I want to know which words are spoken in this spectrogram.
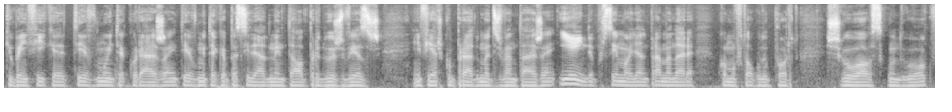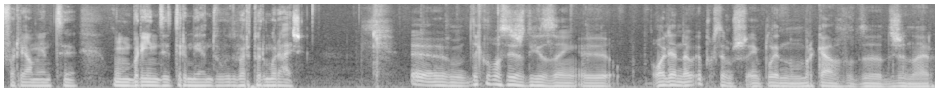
que o Benfica teve muita coragem, teve muita capacidade mental para duas vezes, enfim, recuperar uma desvantagem e ainda por cima, olhando para a maneira como o futebol do Porto chegou ao segundo gol, que foi realmente um brinde tremendo do Artur Moraes. Uh, daquilo que vocês dizem, uh, olhando, porque estamos em pleno mercado de, de janeiro,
